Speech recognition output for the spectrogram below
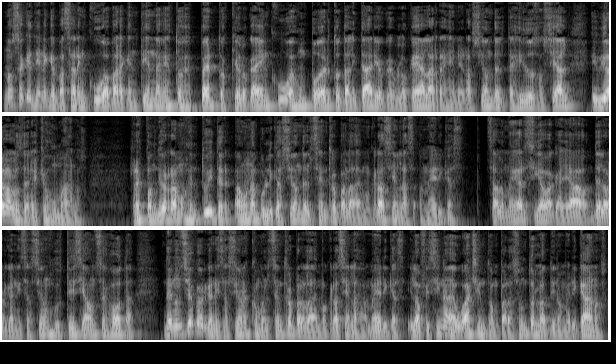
No sé qué tiene que pasar en Cuba para que entiendan estos expertos que lo que hay en Cuba es un poder totalitario que bloquea la regeneración del tejido social y viola los derechos humanos, respondió Ramos en Twitter a una publicación del Centro para la Democracia en las Américas. Salomé García Bacallao, de la organización Justicia 11J, denunció que organizaciones como el Centro para la Democracia en las Américas y la Oficina de Washington para Asuntos Latinoamericanos,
